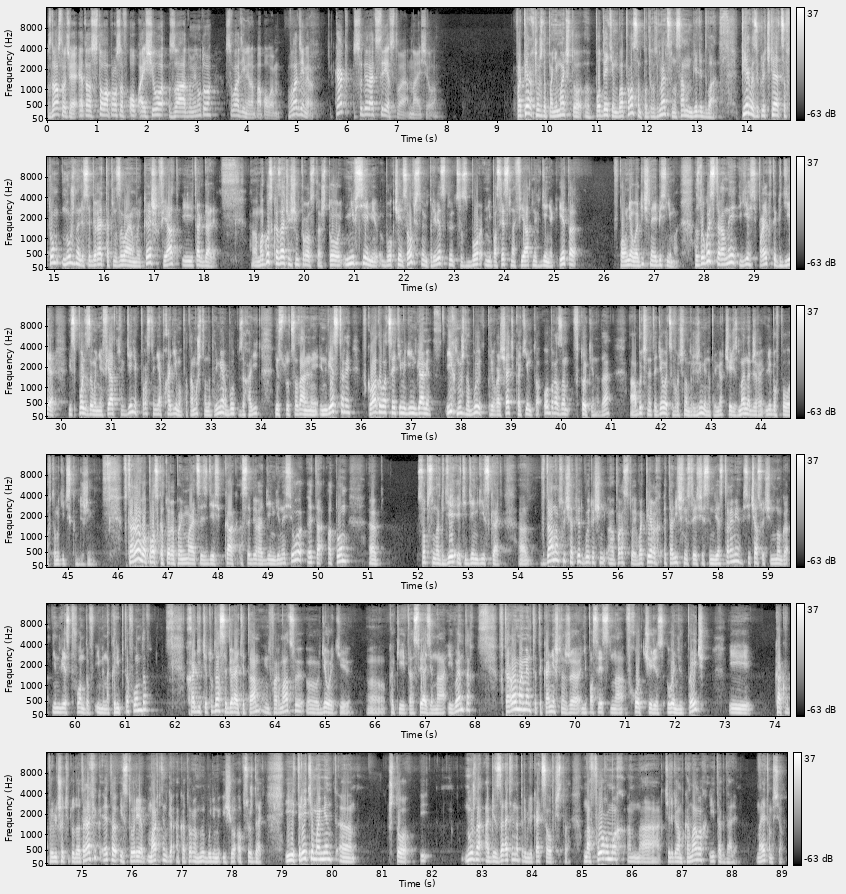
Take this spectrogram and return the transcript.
Здравствуйте, это 100 вопросов об ICO за одну минуту с Владимиром Поповым. Владимир, как собирать средства на ICO? Во-первых, нужно понимать, что э, под этим вопросом подразумевается на самом деле два. Первый заключается в том, нужно ли собирать так называемый кэш, фиат и так далее. Э, могу сказать очень просто, что не всеми блокчейн-сообществами приветствуется сбор непосредственно фиатных денег. И это вполне логично и объяснимо. С другой стороны, есть проекты, где использование фиатных денег просто необходимо, потому что, например, будут заходить институциональные инвесторы, вкладываться этими деньгами, и их нужно будет превращать каким-то образом в токены. Да? А обычно это делается в ручном режиме, например, через менеджеры, либо в полуавтоматическом режиме. Второй вопрос, который понимается здесь, как собирать деньги на SEO, это о том, э, собственно, где эти деньги искать? А, в данном случае ответ будет очень а, простой. Во-первых, это личные встречи с инвесторами. Сейчас очень много инвест-фондов, именно криптофондов. Ходите туда, собирайте там информацию, э, делайте э, какие-то связи на ивентах. Второй момент – это, конечно же, непосредственно вход через лендинг-пейдж. И как вы привлечете туда трафик, это история маркетинга, о которой мы будем еще обсуждать. И третий момент э, – что нужно обязательно привлекать сообщество на форумах, на телеграм-каналах и так далее. На этом все.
